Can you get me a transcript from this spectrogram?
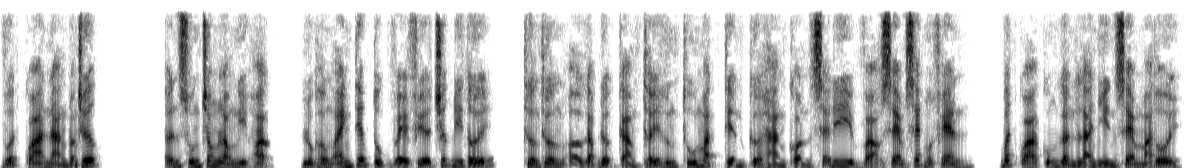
vượt qua nàng đoán trước. Ấn xuống trong lòng nghĩ hoặc, Lục Hồng Anh tiếp tục về phía trước đi tới, thường thường ở gặp được cảm thấy hứng thú mặt tiền cửa hàng còn sẽ đi vào xem xét một phen, bất quá cũng gần là nhìn xem mà thôi.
